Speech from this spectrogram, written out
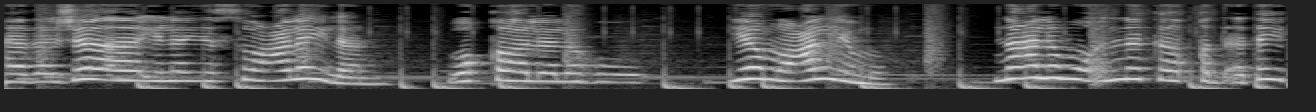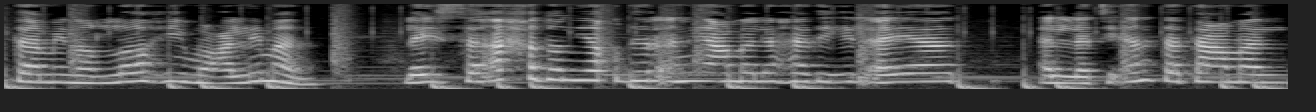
هذا جاء إلى يسوع ليلا وقال له يا معلم نعلم أنك قد أتيت من الله معلما. ليس أحد يقدر أن يعمل هذه الآيات التي أنت تعمل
